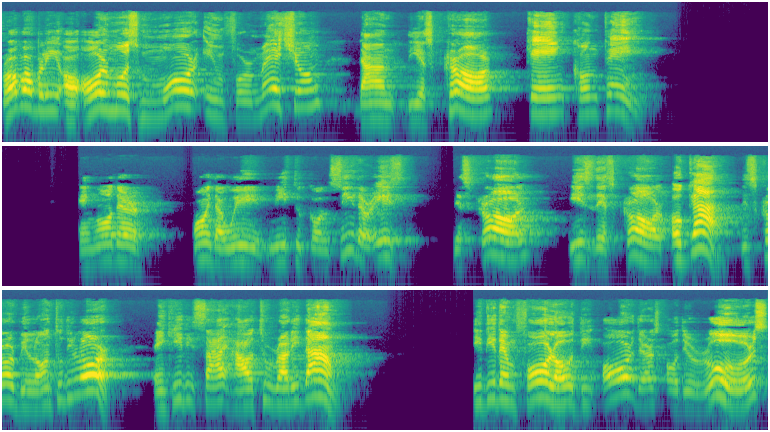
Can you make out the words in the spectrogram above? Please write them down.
probably or almost more information than the scroll can contain. In Another point that we need to consider is the scroll is the scroll of God. The scroll belonged to the Lord, and He decided how to write it down. He didn't follow the orders or the rules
